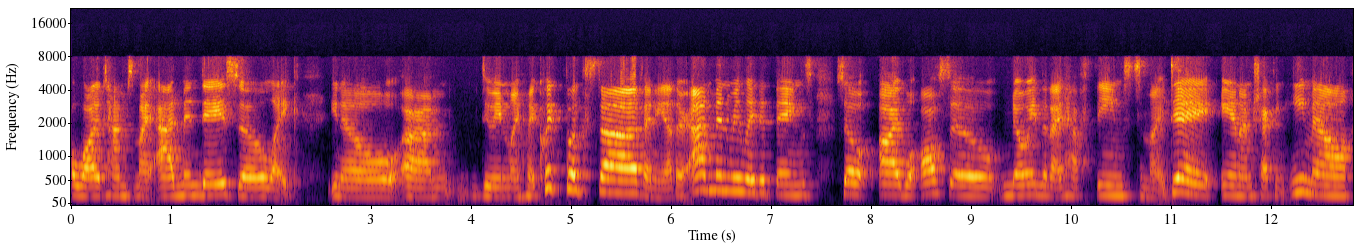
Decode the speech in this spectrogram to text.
a- lot of times my admin days. So like, you know, um, doing like my QuickBooks stuff, any other admin related things. So I will also, knowing that I have themes to my day and I'm checking email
